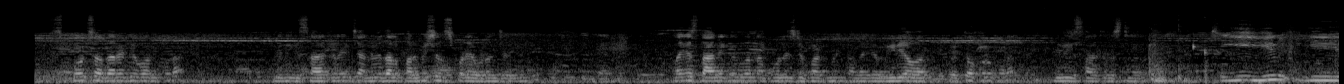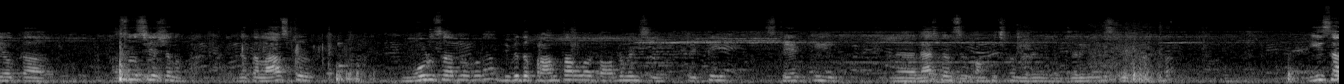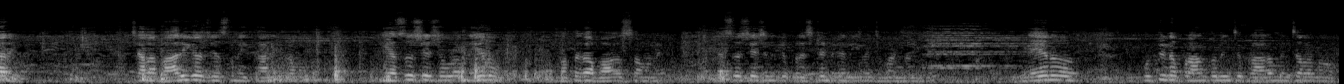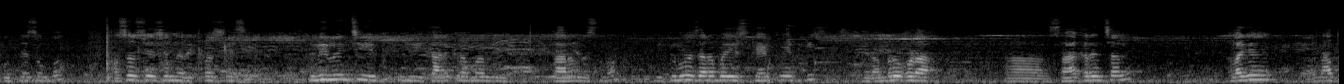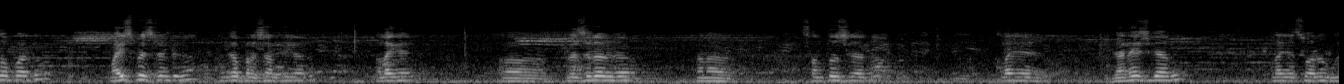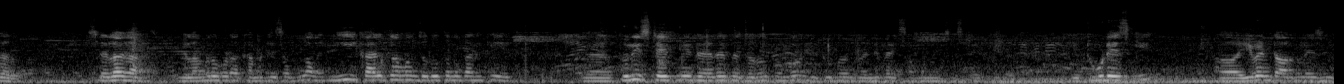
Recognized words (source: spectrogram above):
స్పోర్ట్స్ అథారిటీ వారు కూడా దీనికి సహకరించి అన్ని విధాల పర్మిషన్స్ కూడా ఇవ్వడం జరిగింది. అలాగే స్థానికంగా ఉన్న పోలీస్ డిపార్ట్మెంట్ అలాగే మీడియా వారు ప్రతి ఒక్కరు కూడా దీనికి సహకరిస్తున్నారు. సో ఈ ఈ- ఈ యొక్క అసోసియేషన్ గత లాస్ట్ మూడు సార్లు కూడా వివిధ ప్రాంతాల్లో టోర్నమెంట్స్ పెట్టి స్టేట్కి నేషనల్స్ పంపించడం జరిగింది జరిగింది. స్టేట్ కూడా ఈసారి చాలా భారీగా చేస్తున్న ఈ కార్యక్రమంలో ఈ అసోసియేషన్లో నేను కొత్తగా భాగస్వామిని అసోసియేషన్కి ప్రెసిడెంట్గా నియమించబడినందుకు నేను పుట్టిన ప్రాంతం నుంచి ప్రారంభించాలన్న ఒక ఉద్దేశంతో అసోసియేషన్ని రిక్వెస్ట్ చేసి తుని నుంచి ఈ కార్యక్రమాన్ని ప్రారంభిస్తున్నాం. ఈ తునిలో జరగబోయే స్టేట్ మీట్కి మీరందరూ కూడా సహకరించాలి. అలాగే నాతో పాటు వైస్ ప్రెసిడెంట్గా ఇంకా ప్రశాంతి గారు అలాగే ఆ, ట్రెజరర్గా మన సంతోష్ గారు అలాగే గణేష్ గారు అలాగే స్వరూప్ గారు. సో ఇలాగా వీళ్ళందరూ కూడా కమిటీ సభ్యులు. అలాగే ఈ కార్యక్రమం జరుగుతున్న దానికి ఆ, తుని స్టేట్ ఏదైతే జరుగుతుందో ఈ టూ థౌజండ్ ట్వంటీ ఫైవ్కి సంబంధించిన స్టేట్మెంట్ ఈ టూ డేస్కి ఈవెంట్ ఆర్గనైజింగ్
